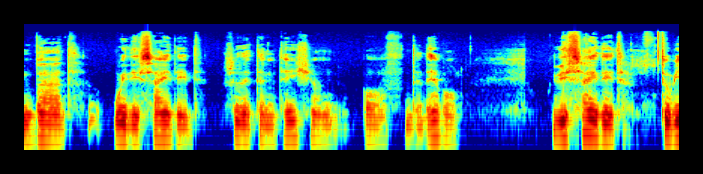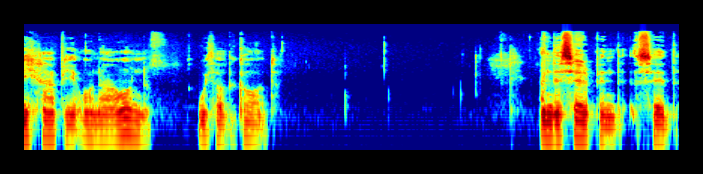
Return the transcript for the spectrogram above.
But we decided, through the temptation of the devil, we decided to be happy on our own without God. And the serpent said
